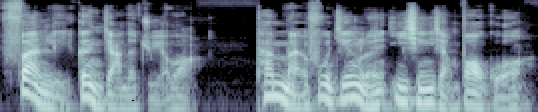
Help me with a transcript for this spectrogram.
范蠡更加的绝望，他满腹经纶，一心想报国。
